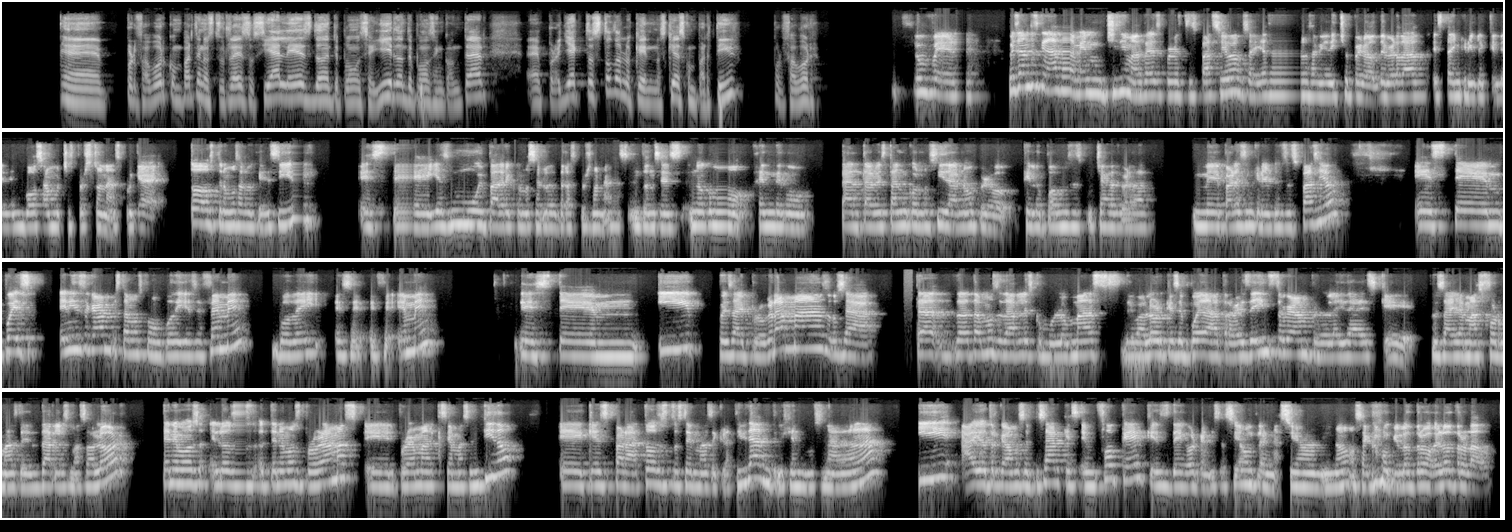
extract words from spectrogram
eh, por favor, compártenos tus redes sociales, dónde te podemos seguir, dónde te podemos encontrar, eh, proyectos, todo lo que nos quieras compartir, por favor. Súper. Pues antes que nada, también muchísimas gracias por este espacio. O sea, ya se los había dicho, pero de verdad está increíble que le den voz a muchas personas, porque todos tenemos algo que decir, este, y es muy padre conocerlo de otras personas. Entonces, no como gente como tal, vez tan conocida, ¿no? Pero que lo podamos escuchar de verdad. Me parece increíble ese espacio. Este, pues en Instagram estamos como BodeySFM, BodeySFM. Este, y pues hay programas, o sea, tratamos de darles como lo más de valor que se pueda a través de Instagram, pero la idea es que pues haya más formas de darles más valor. Tenemos, los, tenemos programas, el programa que se llama Sentido, eh, que es para todos estos temas de creatividad, inteligencia emocional, y hay otro que vamos a empezar, que es Enfoque, que es de organización, planeación, ¿no? O sea, como que el otro, el otro lado.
